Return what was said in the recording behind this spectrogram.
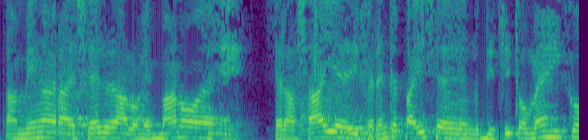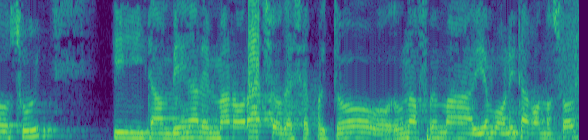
También agradecer a los hermanos de, de la de diferentes países del Distrito México, Sur, y también al hermano Horacio, que se portó de una forma bien bonita con nosotros.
